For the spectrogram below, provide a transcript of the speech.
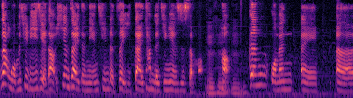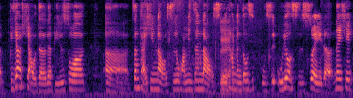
让我们去理解到现在的年轻的这一代他们的经验是什么，嗯哼好嗯。跟我们诶呃比较晓得的，比如说呃曾凯欣老师、黄明珍老师，他们都是五十五六十岁的那些，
